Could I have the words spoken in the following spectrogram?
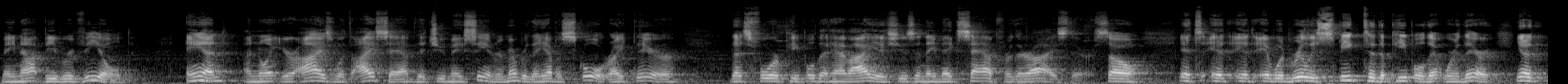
may not be revealed. And anoint your eyes with eye salve that you may see. And remember, they have a school right there that's for people that have eye issues, and they make salve for their eyes there. So it's, it, it, it would really speak to the people that were there. You know,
